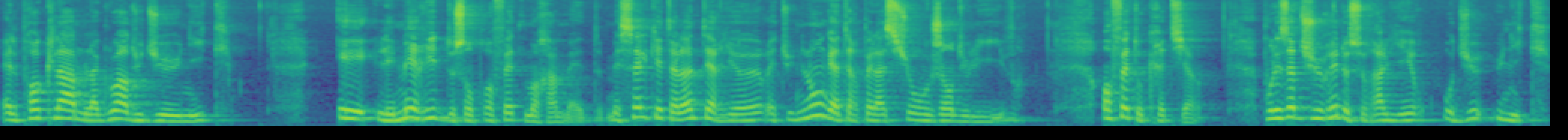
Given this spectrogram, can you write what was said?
Elles proclament la gloire du Dieu unique et les mérites de son prophète Mohammed, mais celle qui est à l'intérieur est une longue interpellation aux gens du livre, en fait aux chrétiens, pour les adjurer de se rallier au Dieu unique.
